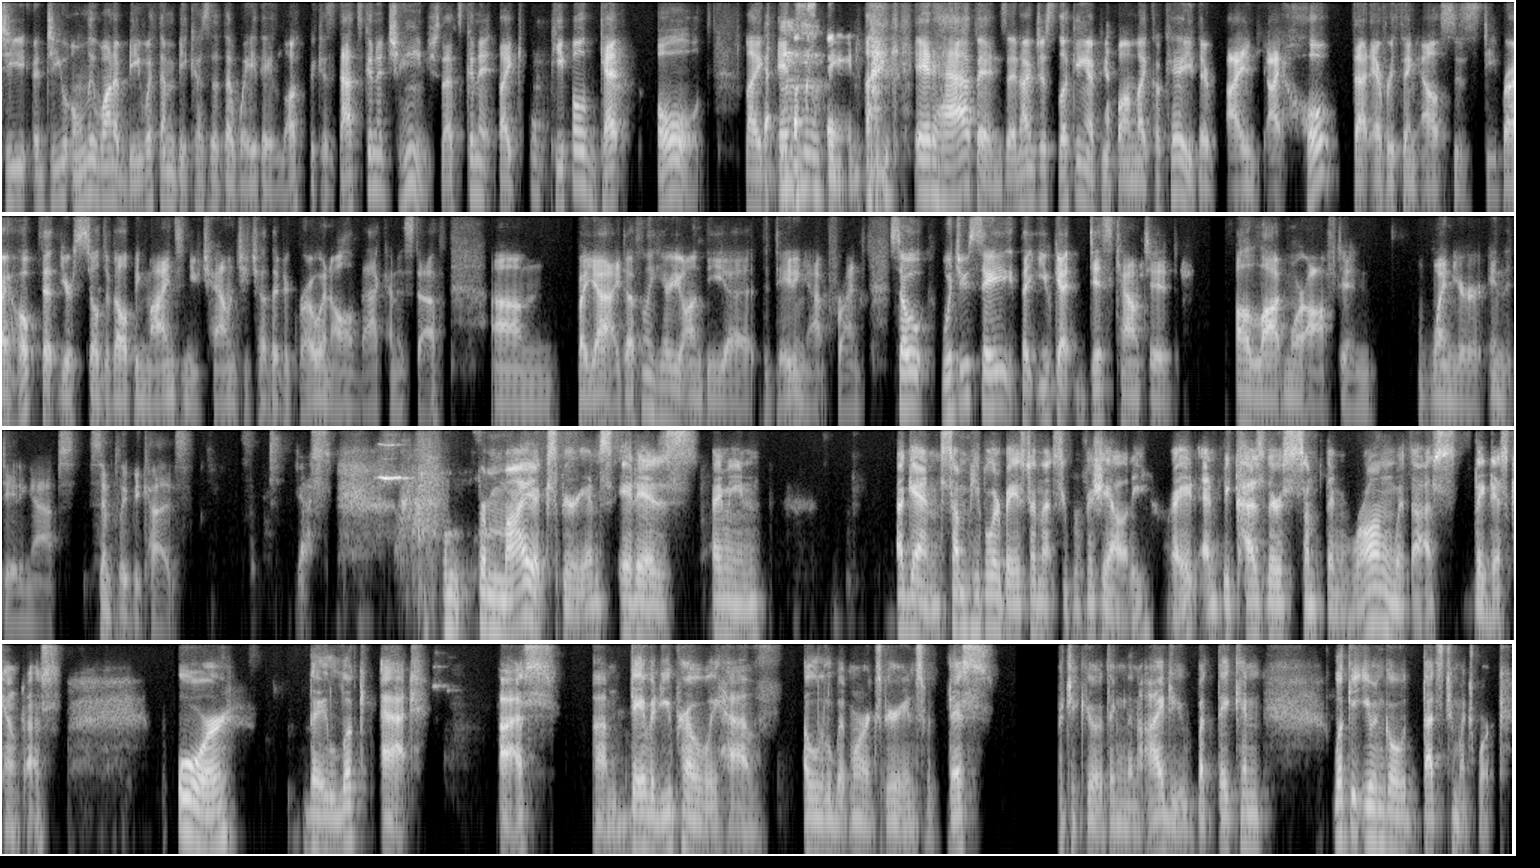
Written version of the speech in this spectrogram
do you do you only want to be with them because of the way they look because that's going to change that's going to like people get old like yeah. it's like it happens and i'm just looking at people i'm like okay there i i hope that everything else is deeper i hope that you're still developing minds and you challenge each other to grow and all of that kind of stuff. Um but yeah i definitely hear you on the uh the dating app front. So would you say that you get discounted a lot more often when you're in the dating apps simply because? Yes. From, from my experience it is i mean again some people are based on that superficiality right and because there's something wrong with us they discount us or they look at us um, david you probably have a little bit more experience with this particular thing than i do but they can look at you and go, that's too much work.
